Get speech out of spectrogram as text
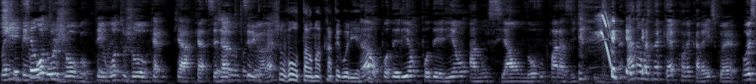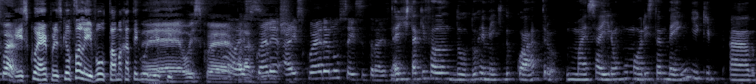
Mas Ti, tem tem um o outro dois. jogo. Tem um outro jogo que, a, que, a, que a- Você já se ligou, né? Deixa eu voltar uma categoria aqui. Não, poderiam, poderiam anunciar um novo Parasite Eve, né? Ah, não, mas não é Capcom, né, cara? É Square. Ô, Square! É Square, por isso que eu falei, voltar uma categoria aqui. É, ô, Square, Não, a. Square, é- a Square eu não sei se traz. A Né? gente tá aqui falando do, do remake do 4, mas saíram rumores também de que a,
